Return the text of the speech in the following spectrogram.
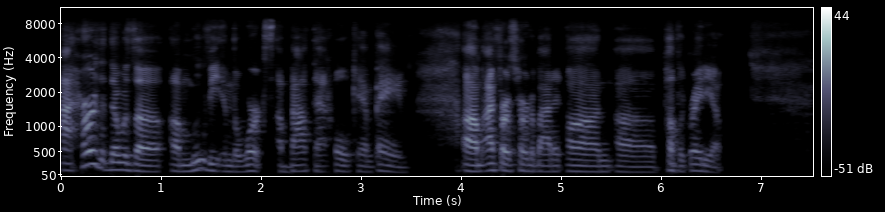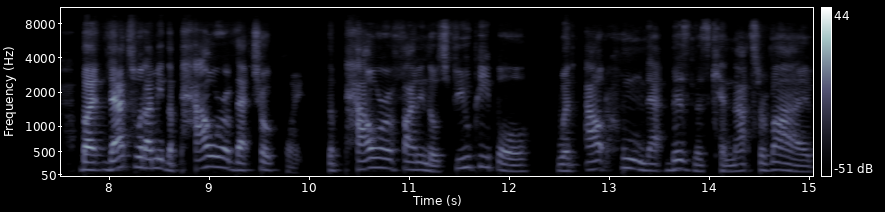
I heard that there was a, a movie in the works about that whole campaign. Um, I first heard about it on uh, public radio. But that's what I mean the power of that choke point, the power of finding those few people without whom that business cannot survive,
